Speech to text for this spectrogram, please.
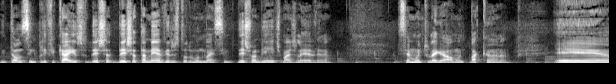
Então simplificar isso deixa, deixa também a vida de todo mundo mais simples, deixa o ambiente mais leve, né? Isso é muito legal, muito bacana. É,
